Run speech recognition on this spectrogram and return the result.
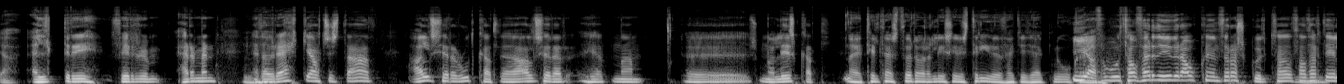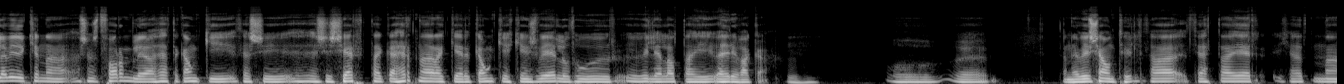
já, eldri fyrrum hermenn mm. en það verið ekki átt sér stað allserar útkall eða allserar hérna Uh, svona liðskall. Nei, til þess þurfa að vera lýsa yfir stríðið þetta gegn Úkræn Já, þú, þá ferðu yfir ákveðin þröskuld. Þá, mm. þá þarf til að viðkjanna semst formlega að þetta gangi þessi, þessi sértæka hernaðarager gangi ekki eins vel og þú vilja láta í veðri vaka. Mm -hmm. og uh, þannig að við sjáum til. Það, þetta er hérna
